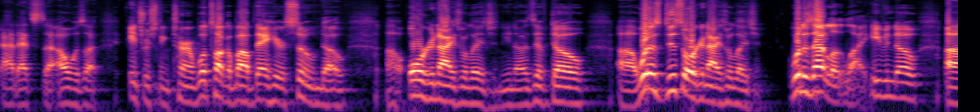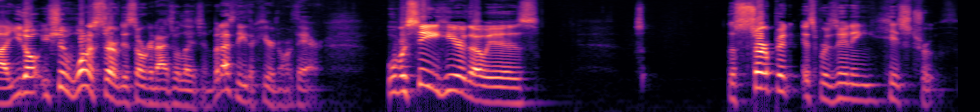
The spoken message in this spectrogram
uh, that's uh, always a interesting term. We'll talk about that here soon, though. Uh, organized religion, you know, as if though, uh, what is disorganized religion? What does that look like? Even though uh, you don't, you shouldn't want to serve this organized religion, but that's neither here nor there. What we're seeing here, though, is the serpent is presenting his truth.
